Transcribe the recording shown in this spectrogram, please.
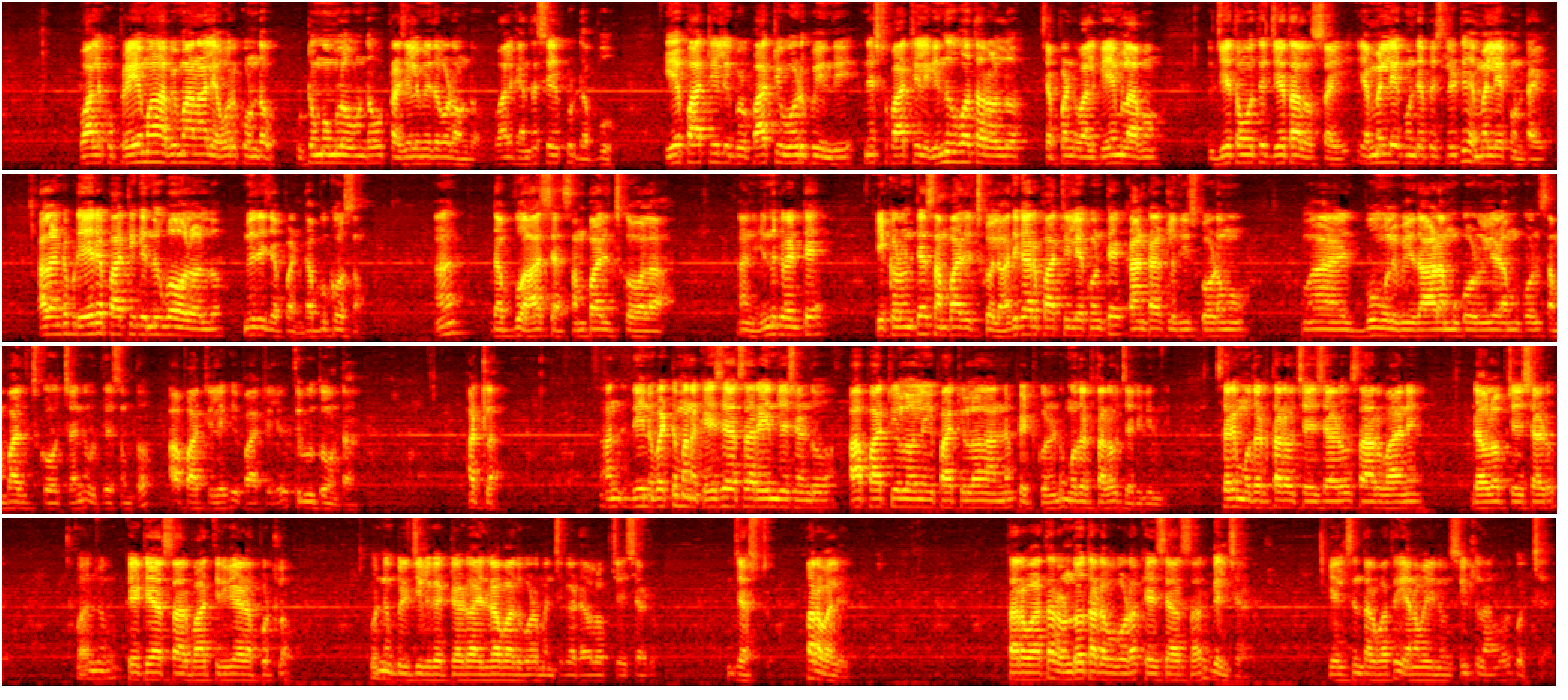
వాళ్ళకు ప్రేమ అభిమానాలు ఎవరికి ఉండవు. కుటుంబంలో ఉండవు ప్రజల మీద కూడా ఉండవు. వాళ్ళకి ఎంతసేపు? డబ్బు. ఏ పార్టీలు ఇప్పుడు పార్టీ ఓడిపోయింది నెక్స్ట్ పార్టీలకు ఎందుకు పోతారు వాళ్ళు? చెప్పండి వాళ్ళకి ఏం లాభం? జీతం పోతే జీతాలు వస్తాయి. ఎమ్మెల్యేకి ఉండే ఫెసిలిటీ ఎమ్మెల్యేకి ఉంటాయి. అలాంటప్పుడు ఏరే పార్టీకి ఎందుకు పోవాలి వాళ్ళు? మీరే చెప్పండి డబ్బు కోసం. డబ్బు ఆశ సంపాదించుకోవాలా? అని. ఎందుకంటే ఇక్కడ ఉంటే సంపాదించుకోలేము అధికార పార్టీ లేకుంటే కాంట్రాక్ట్లు తీసుకోవడము భూముల మీద ఆడమ్ముకోవడం ఈడమ్ముకోవడం సంపాదించుకోవచ్చు అనే ఉద్దేశంతో ఆ పార్టీలకి ఈ పార్టీలకి తిరుగుతూ ఉంటారు. అట్లా. దీన్ని బట్టి మన కేసీఆర్ సార్ ఏం చేశాడు ఆ పార్టీలోని ఈ పార్టీలోని అన్న పెట్టుకుని మొదటి తడవ జరిగింది. సరే మొదటి తడవ చేశాడు. సార్ బాగానే డెవలప్ చేశాడు. కొంచెం కేటీఆర్ సార్ బాగా తిరిగాడు అప్పట్లో. కొన్ని బ్రిడ్జిలు కట్టాడు. హైదరాబాద్ కూడా మంచిగా డెవలప్ చేశాడు. జస్ట్ పర్వాలేదు. తర్వాత రెండో తడవ కూడా కేసీఆర్ సార్ గెలిచాడు. గెలిచిన తర్వాత ఎనభై ఎనిమిది సీట్లు దాని వరకు వచ్చాయి.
